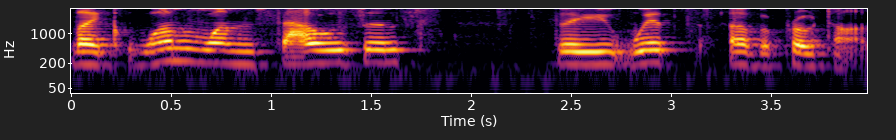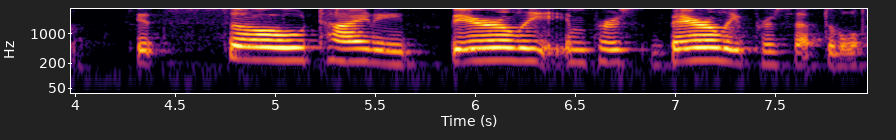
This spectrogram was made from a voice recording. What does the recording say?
like one one thousandth the width of a proton. It's so tiny, barely, barely perceptible.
